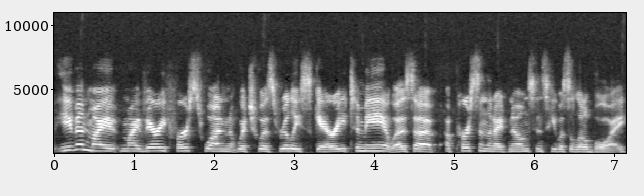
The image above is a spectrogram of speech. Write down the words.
even my my very first one, which was really scary to me. It was a, a person that I'd known since he was a little boy,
